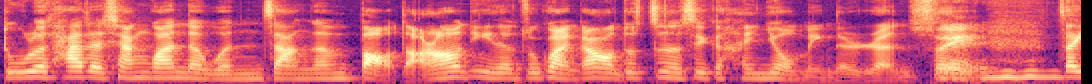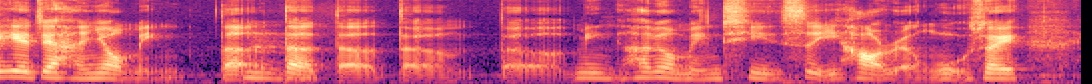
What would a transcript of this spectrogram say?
读了他的相关的文章跟报道，然后你的主管刚好就真的是一个很有名的人，所以在业界很有名的 的的的的名很有名气是一号人物，所以诶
